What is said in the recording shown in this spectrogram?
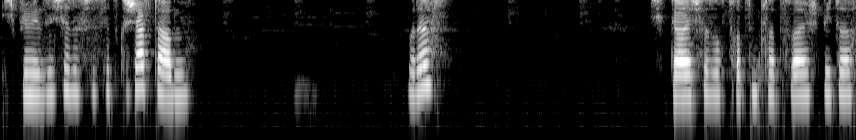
ich bin mir sicher, dass wir es jetzt geschafft haben. Oder? Egal, ich versuche trotzdem Platz 2 später.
